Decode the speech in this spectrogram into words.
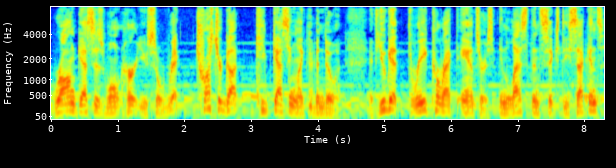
wrong guesses won't hurt you. So, Rick, trust your gut. Keep guessing like you've been doing. If you get three correct answers in less than 60 seconds,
